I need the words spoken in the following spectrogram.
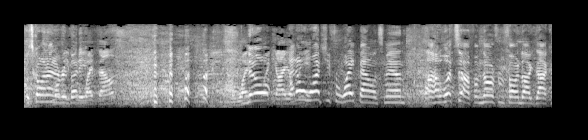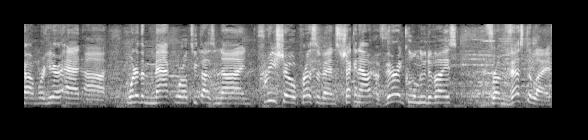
What's going on, everybody? White balance? white, no, white I don't want you for white balance, man. Uh, what's up? I'm Noah from PhoneDog.com. We're here at uh, one of the Macworld 2009 pre-show press events, checking out a very cool new device from VestaLife.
